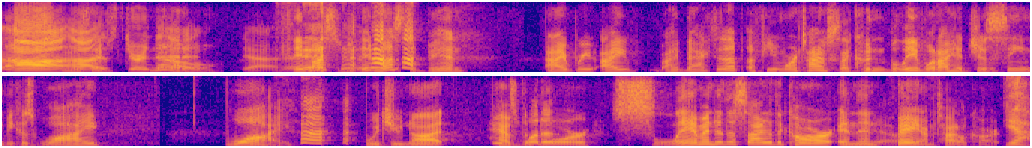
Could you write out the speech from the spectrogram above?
Ah, ah like, it was during the edit. no. Yeah. yeah. It must it must have been. I re- I I backed it up a few more times because I couldn't believe what I had just seen. Because why, why would you not have It's the one of- boar slam into the side of the car and then Yeah. bam title card? Yeah.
